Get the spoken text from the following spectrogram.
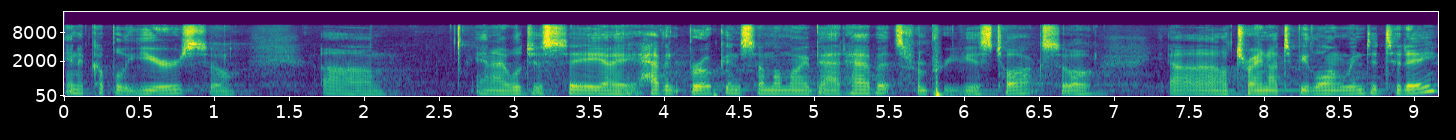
in a couple of years, so, um, and I will just say I haven't broken some of my bad habits from previous talks, so uh, I'll try not to be long-winded today.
